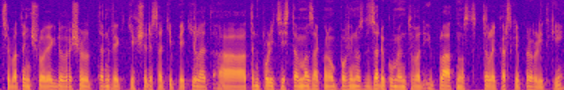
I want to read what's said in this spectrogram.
třeba ten člověk dovršil ten věk těch 65 let a ten policista má zákonnou povinnost zadokumentovat i plátnost té lékařské prohlídky.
